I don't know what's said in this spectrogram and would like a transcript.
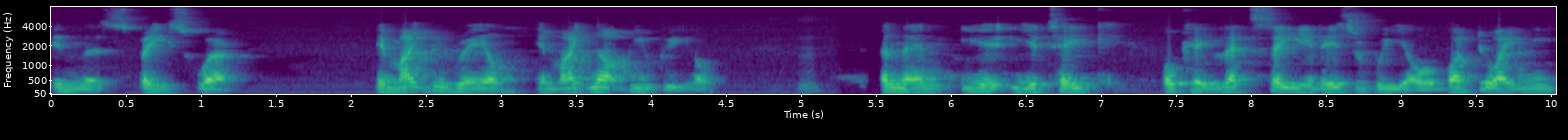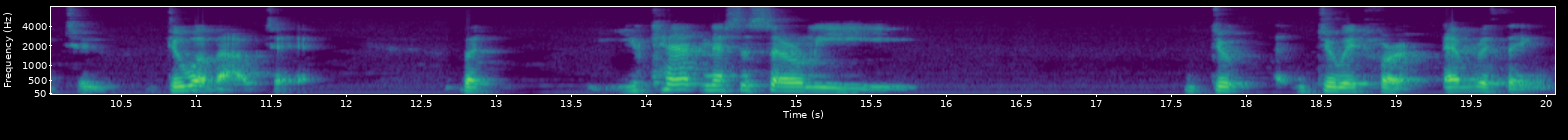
in the space where it might be real, it might not be real, Mhm. and then you you take, okay, let's say it is real. What do I need to do about it? But you can't necessarily do do it for everything,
